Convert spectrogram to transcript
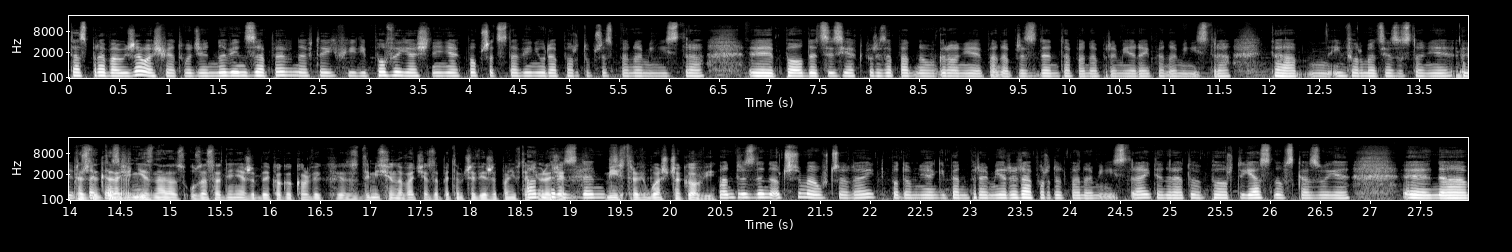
ta sprawa ujrzała światło dzienne, więc zapewne w tej chwili po wyjaśnieniach, po przedstawieniu raportu przez pana ministra, y, po decyzjach, które zapadną w gronie pana prezydenta, pana premiera i pana ministra, ta mm, informacja zostanie No, y, prezydent na przekazana. razie nie znalazł uzasadnienia, żeby kogokolwiek zdymisjonować. Ja zapytam, czy wierzy pani w takim Pan razie prezydent- ministrowi Błaszczakowi? Pan prezydent otrzymał wczoraj, podobnie jak i pan premier, raport od pana ministra i ten raport jasno wskazuje e, na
